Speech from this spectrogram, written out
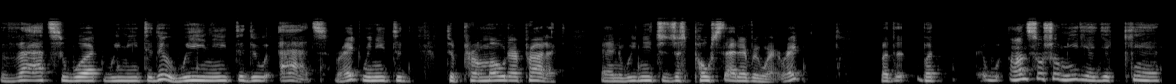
that's what we need to do. We need to do ads right? We need to to promote our product and we need to just post that everywhere right? But the, but on social media you can't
